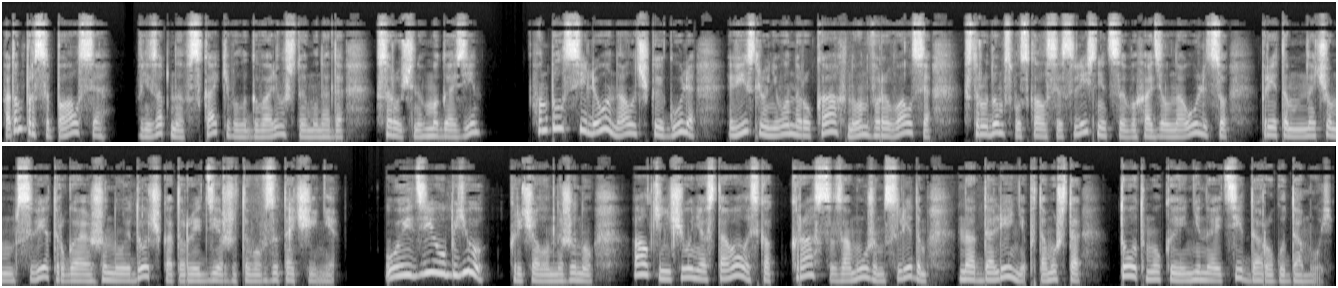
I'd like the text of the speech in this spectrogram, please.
потом просыпался, внезапно вскакивал и говорил, что ему надо срочно в магазин. Он был силен, Алочка и Гуля висли у него на руках, но он вырывался, с трудом спускался с лестницы, выходил на улицу, при этом на чем свет, ругая жену и дочь, которые держат его в заточении. «Уйди, убью!» — кричал он на жену. Алке ничего не оставалось, как красться за мужем следом на отдаление, потому что тот мог и не найти дорогу домой.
